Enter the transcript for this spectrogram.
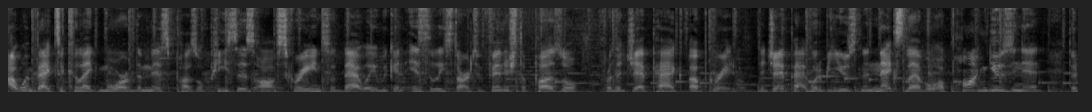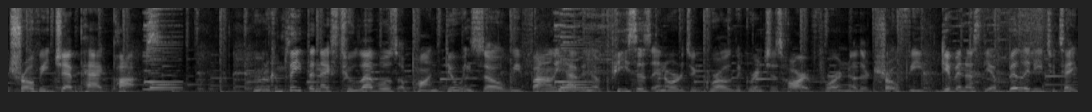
I went back to collect more of the missed puzzle pieces off screen so that way we can instantly start to finish the puzzle for the jetpack upgrade. The jetpack would be used in the next level upon using it, the trophy jetpack pops. We would complete the next two levels. Upon doing so, we finally have enough pieces in order to grow the Grinch's heart for another trophy, giving us the ability to take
